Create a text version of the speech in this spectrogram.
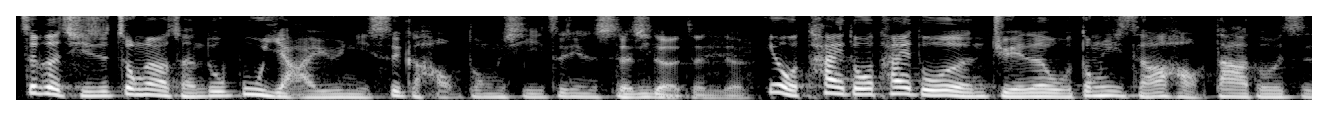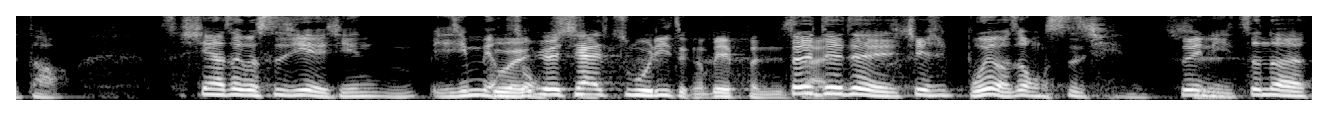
这个其实重要程度不亚于你是个好东西这件事情。真的，真的。因为我太多太多人觉得我东西只要好，大家都会知道。现在这个世界已经已经没有，因为现在注意力整个被分散。对对对，就是不会有这种事情。所以你真的，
